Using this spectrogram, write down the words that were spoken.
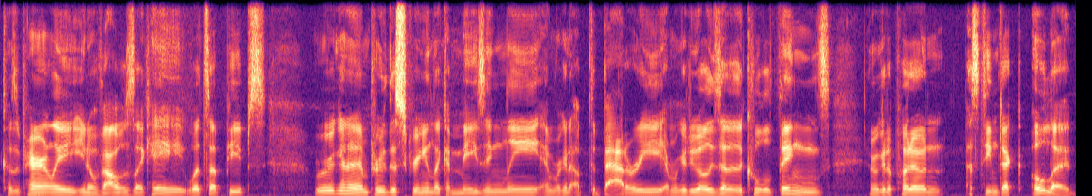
because apparently, you know, Valve was like, "Hey, what's up, peeps? We're gonna improve the screen like amazingly, and we're gonna up the battery, and we're gonna do all these other cool things, and we're gonna put on a Steam Deck OLED.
